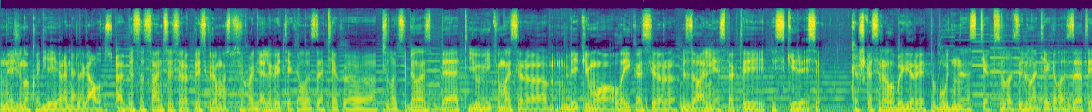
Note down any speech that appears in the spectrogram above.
nežino, kad jie yra nelegalus. Abi substancijos substancijos yra priskiriamos psichodelikai, tiek LSD, tiek e, psilocibinas, bet jų veikimas yra veikimo laikas ir vizualiniai aspektai skiriasi. Kažkas yra labai gerai apibūdinęs tiek psilocibiną, tiek LSD, tai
